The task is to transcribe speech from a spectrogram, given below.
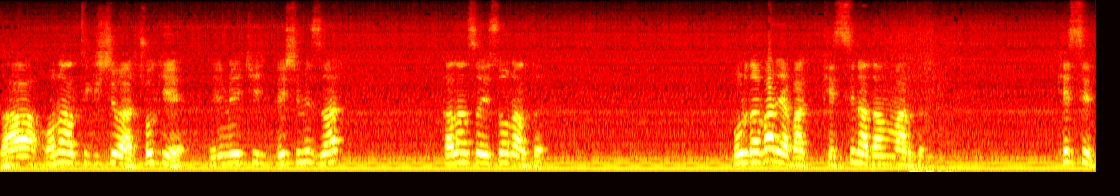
Daha 16 kişi var. Çok iyi. 22 leşimiz var. Kalan sayısı 16. Burada var ya bak kesin adam vardır. Kesin.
